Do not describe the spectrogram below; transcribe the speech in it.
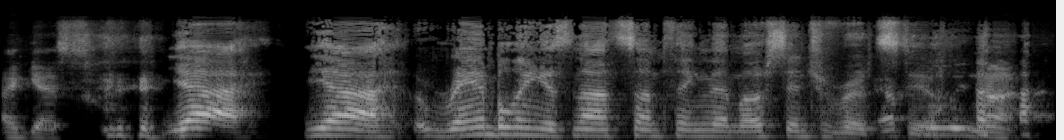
I guess. yeah, yeah. Rambling is not something that most introverts Absolutely do. not.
